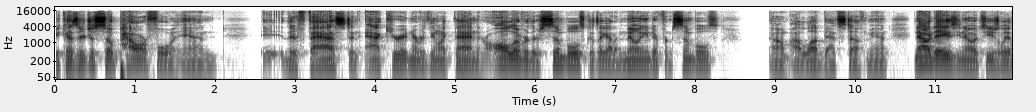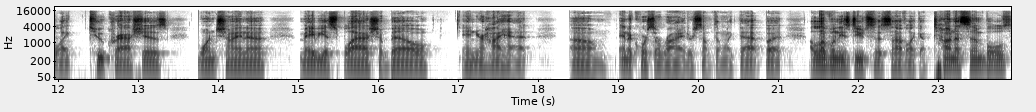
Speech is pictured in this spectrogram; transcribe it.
because they're just so powerful and they're fast and accurate and everything like that and they're all over their cymbals because they got a million different cymbals. um, i love that stuff man nowadays you know it's usually like two crashes one china maybe a splash a bell and your hi-hat um, and of course a ride or something like that but i love when these dudes just have like a ton of cymbals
